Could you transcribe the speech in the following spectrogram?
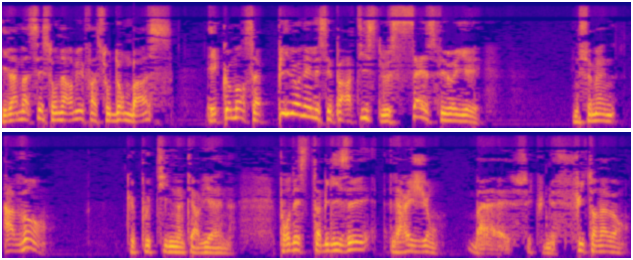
Il a amassé son armée face au Donbass et commence à pilonner les séparatistes le 16 février, une semaine avant que Poutine n'intervienne, pour déstabiliser la région. Ben, c'est une fuite en avant.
